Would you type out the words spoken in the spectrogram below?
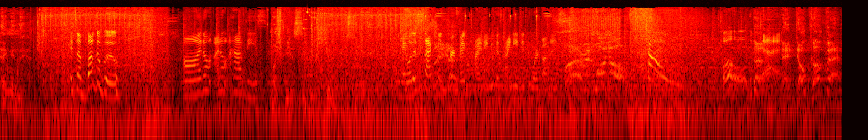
Hang in there. It's a bugaboo. Oh, I don't I don't have these. Must be a secret facility. Okay, well this is actually perfect timing because I needed to work on this. No! Oh, look at that. And don't come back.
